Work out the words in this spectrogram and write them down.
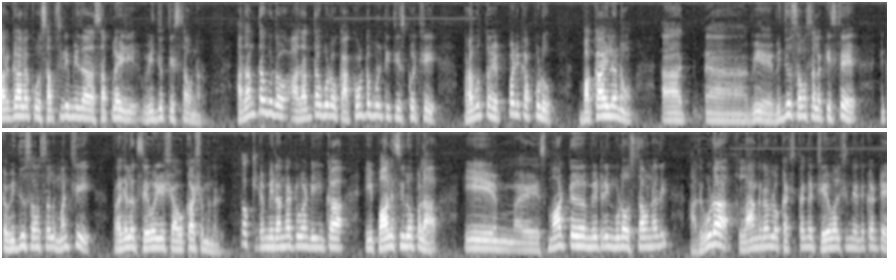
వర్గాలకు సబ్సిడీ మీద సప్లై విద్యుత్ ఇస్తూ ఉన్నారు. అదంతా కూడా అదంతా కూడా ఒక అకౌంటబిలిటీ తీసుకొచ్చి ప్రభుత్వం ఎప్పటికప్పుడు బకాయిలను విద్యుత్ సంస్థలకు ఇస్తే ఇంకా విద్యుత్ సంస్థలు మంచి ప్రజలకు సేవ చేసే అవకాశం ఉన్నది. మీరు అన్నటువంటి ఇంకా ఈ పాలసీ లోపల ఈ స్మార్ట్ మీటరింగ్ కూడా వస్తూ ఉన్నది. అది కూడా లాంగ్ రన్లో ఖచ్చితంగా చేయవలసింది. ఎందుకంటే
